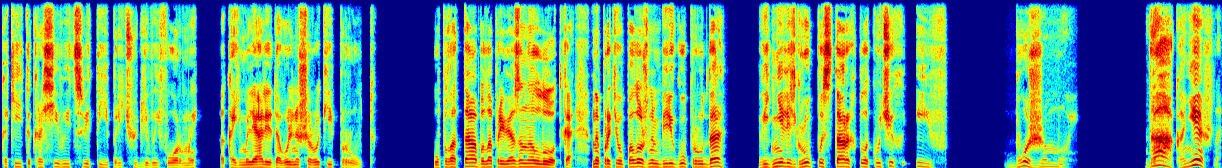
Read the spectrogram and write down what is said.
Какие-то красивые цветы причудливой формы окаймляли довольно широкий пруд. У плота была привязана лодка, на противоположном берегу пруда виднелись группы старых плакучих ив. Боже мой! Да, конечно,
